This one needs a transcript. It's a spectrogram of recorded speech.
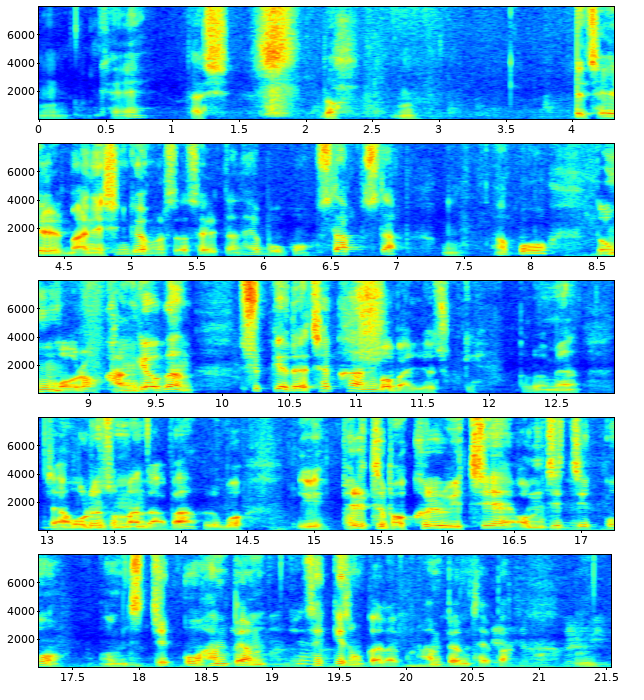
음, 오케이. 다시. 너. 음. 제일 많이 신경을 써서 일단 해보고 스탑 스탑 음, 하고 너무 멀어. 간격은 쉽게 내가 체크하는 법 알려줄게. 그러면 자 오른손만 놔봐. 그리고 뭐이 벨트 버클 위치에 엄지 찍고 엄지 찍고 한 뼘 새끼 손가락으로 한 뼘 대봐. 음,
